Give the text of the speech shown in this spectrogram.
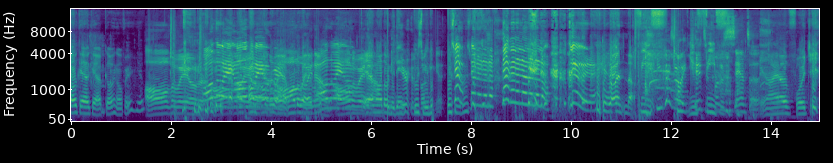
Okay, okay, I'm going over. Yep. All the way over. All the way, all the way all the way, over. all the way, down. all the way all the over. way Yeah, down. I'm all the way down. You're Boost me, booking it. Boost me, No, boost no, no, no, no, no, no, no, no, no, no, dude. me. Run, no, thief. You guys are like You kids in front of thief. Santa. Can I have fortune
